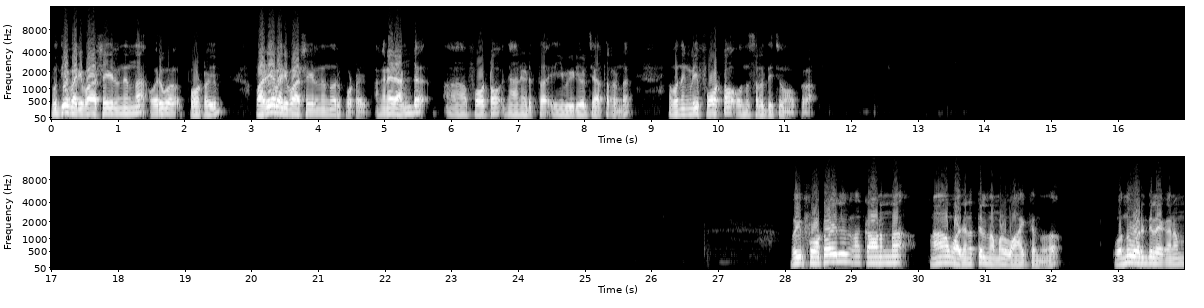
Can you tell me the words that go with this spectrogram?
പുതിയ പരിഭാഷയിൽ നിന്ന് ഒരു ഫോട്ടോയും പഴയ പരിഭാഷയിൽ നിന്ന് ഒരു ഫോട്ടോയും. അങ്ങനെ രണ്ട് ഫോട്ടോ ഞാൻ എടുത്ത് ഈ വീഡിയോയിൽ ചേർത്തിട്ടുണ്ട്. അപ്പോൾ നിങ്ങൾ ഈ ഫോട്ടോ ഒന്ന് ശ്രദ്ധിച്ചു നോക്കുക. അപ്പോൾ ഈ ഫോട്ടോയിൽ കാണുന്ന ആ വചനത്തിൽ നമ്മൾ വായിക്കുന്നത് ഒന്ന് പോരിന്തി ലേഖനം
